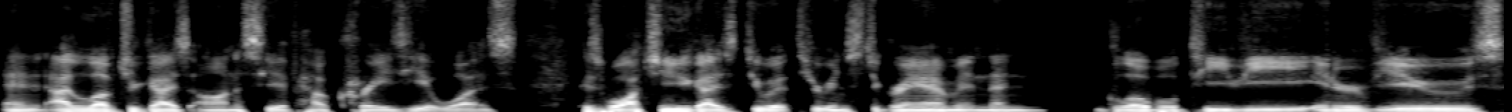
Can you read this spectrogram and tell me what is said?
and I loved your guys' honesty of how crazy it was because watching you guys do it through Instagram and then global TV interviews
